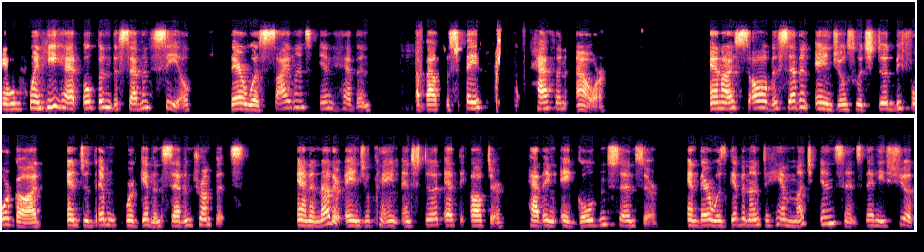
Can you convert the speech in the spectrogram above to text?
And when he had opened the seventh seal, there was silence in heaven about the space of half an hour. And I saw the seven angels which stood before God, and to them were given seven trumpets. And another angel came and stood at the altar, having a golden censer. And there was given unto him much incense that he should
